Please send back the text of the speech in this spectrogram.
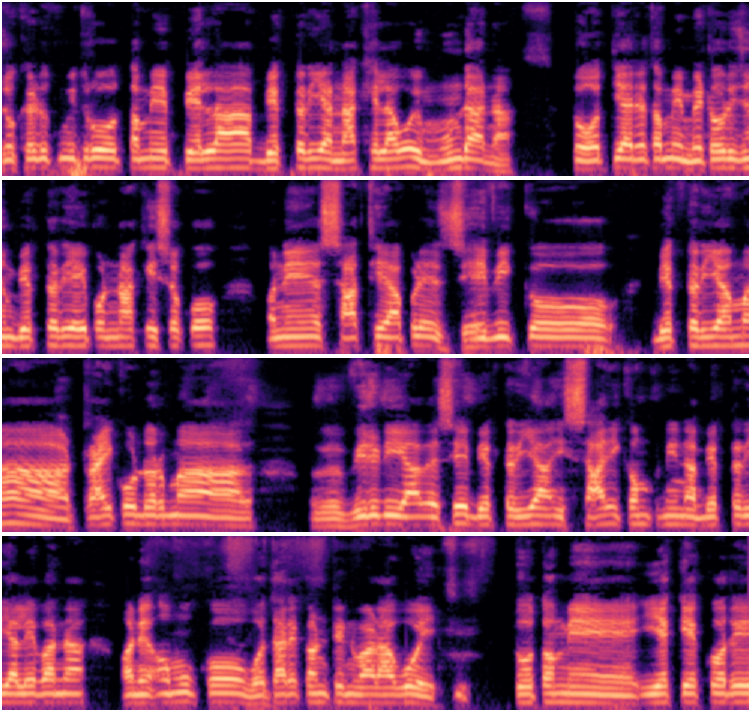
જો ખેડૂત મિત્રો તમે પેલા બેક્ટેરિયા નાખેલા હોય મુંડાના, તો અત્યારે તમે મેટોરિઝમ બેક્ટેરિયા પણ નાખી શકો. અને સાથે આપણે જૈવિક બેક્ટેરિયામાં, ટ્રાયકોડરમાં વીરડી આવે છે. બેક્ટેરિયા એ સારી કંપનીના બેક્ટેરિયા લેવાના અને અમુક વધારે કન્ટેન્ટવાળા હોય તો તમે એક એકરે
